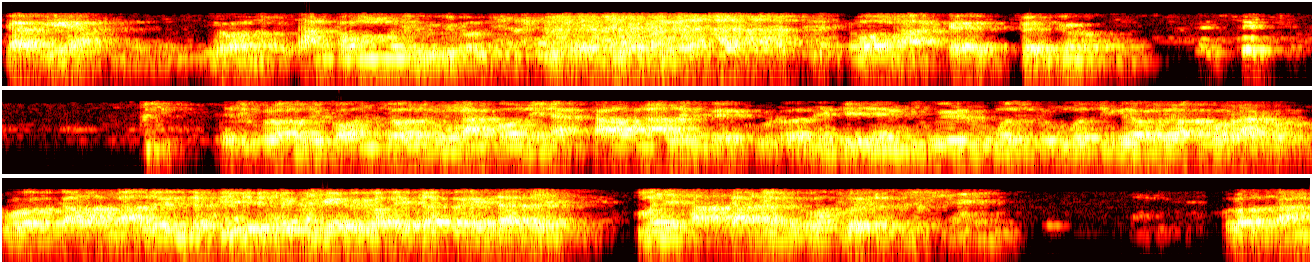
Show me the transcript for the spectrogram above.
Kagian yo no tangkem itu wong akeh ben yo Jadi kalau di konco itu ngakoni nak kalah ngalim kayak kulo ini dia yang juga rumus-rumus sehingga orang aku ragu kulo kalah ngalim. Jadi dia kok itu itu menyesatkan itu kulo terang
